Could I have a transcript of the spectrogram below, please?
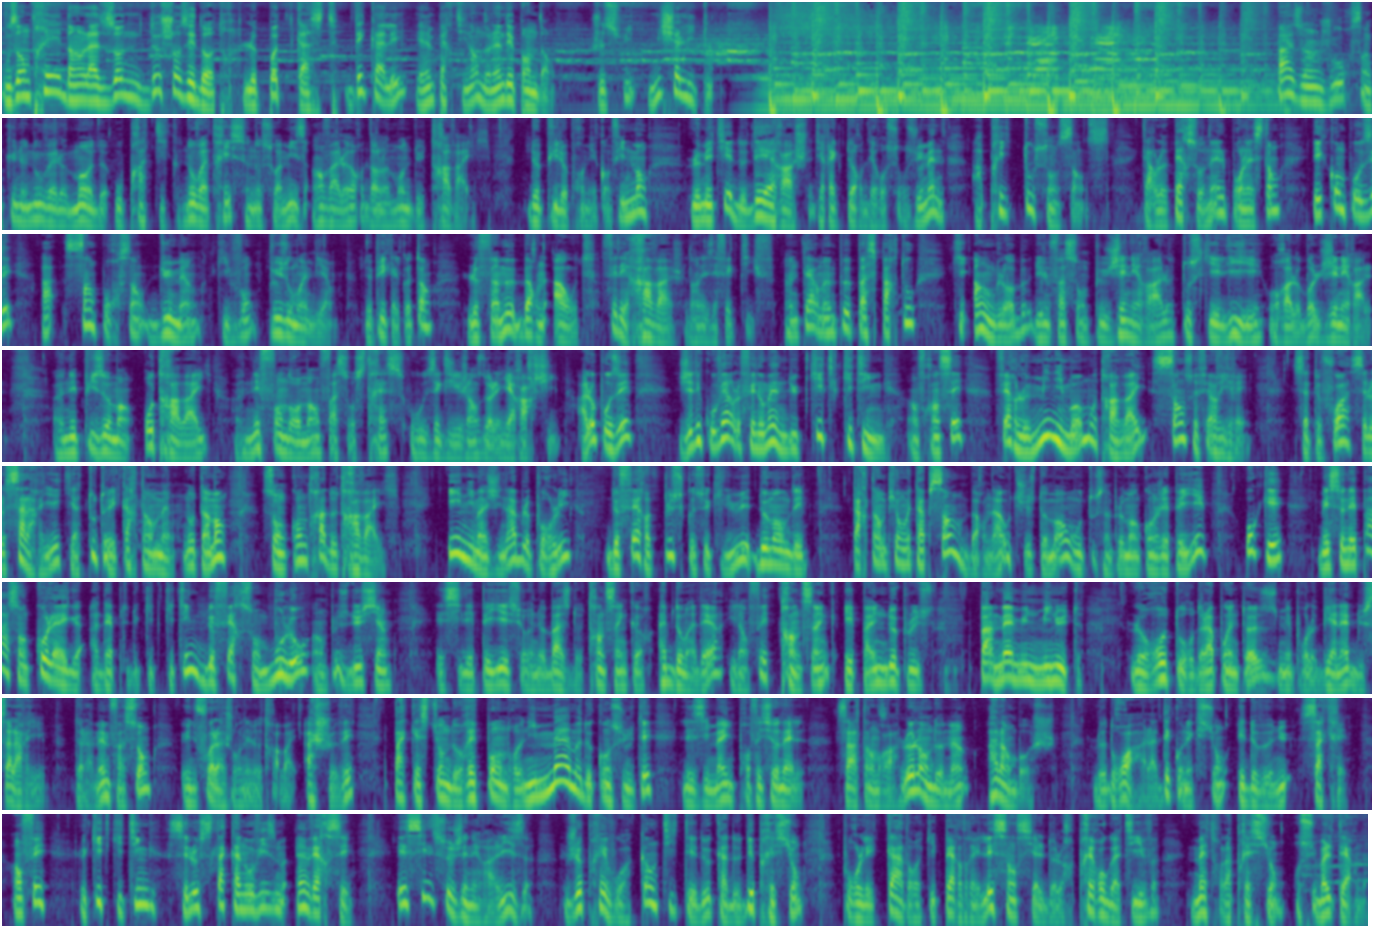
Vous entrez dans la zone Deux choses et d'autres, le podcast décalé et impertinent de l'indépendant. Je suis Michel Litou. Pas un jour sans qu'une nouvelle mode ou pratique novatrice ne soit mise en valeur dans le monde du travail. Depuis le premier confinement, le métier de DRH, directeur des ressources humaines, a pris tout son sens, car le personnel, pour l'instant, est composé à 100% d'humains qui vont plus ou moins bien. Depuis quelque temps, le fameux burn-out fait des ravages dans les effectifs, un terme un peu passe-partout qui englobe d'une façon plus générale tout ce qui est lié au ras-le-bol général un épuisement au travail, un effondrement face au stress ou aux exigences de la hiérarchie. À l'opposé, j'ai découvert le phénomène du kit-kitting, en français, faire le minimum au travail sans se faire virer. Cette fois, c'est le salarié qui a toutes les cartes en main, notamment son contrat de travail. Inimaginable pour lui de faire plus que ce qui lui est demandé. Tartampion est absent, burn-out justement, ou tout simplement congé payé, ok, mais ce n'est pas à son collègue adepte du kit-kitting de faire son boulot en plus du sien. Et s'il est payé sur une base de 35 heures hebdomadaires, il en fait 35 et pas une de plus. Pas même une minute. Le retour de la pointeuse, mais pour le bien-être du salarié. De la même façon, une fois la journée de travail achevée, pas question de répondre ni même de consulter les emails professionnels. Ça attendra le lendemain à l'embauche. Le droit à la déconnexion est devenu sacré. En fait, le kit-kitting, c'est le staccanovisme inversé. Et s'il se généralise, je prévois quantité de cas de dépression pour les cadres qui perdraient l'essentiel de leurs prérogatives, mettre la pression aux subalternes.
